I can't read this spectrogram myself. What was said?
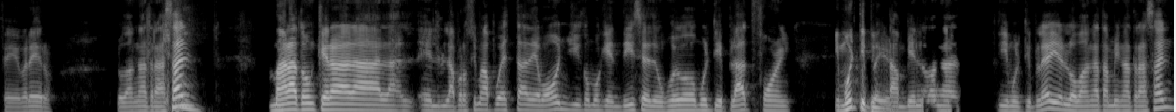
febrero, lo van a atrasar. Marathon, que era la, próxima apuesta de Bungie, como quien dice, de un juego multiplatform. Y multiplayer. También lo van a, y multiplayer lo van a también atrasar.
